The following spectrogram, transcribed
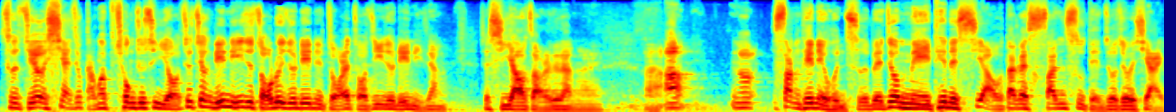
所以只要下就赶快冲出去哦，就这样淋你一直走路就淋你，走来走去就淋你这样，就洗好澡了就这样啊啊啊！那上天也很慈悲，就每天的下午大概三四点钟就会下雨，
